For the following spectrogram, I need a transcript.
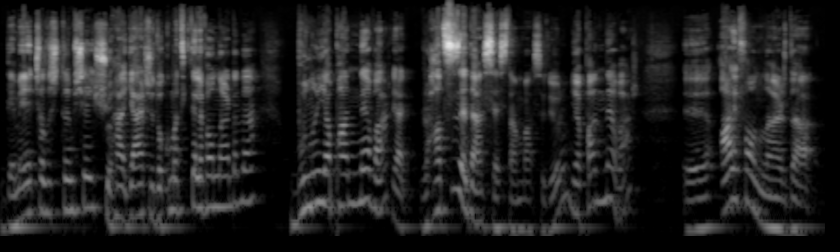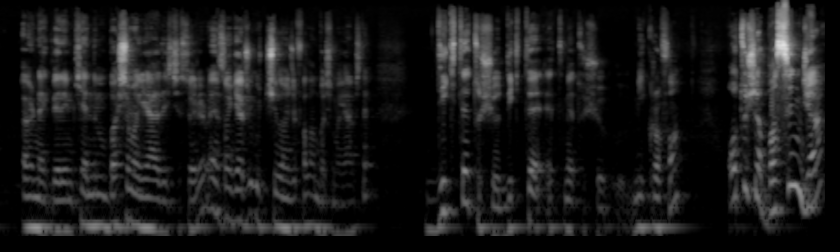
demeye çalıştığım şey şu. Ha gerçi dokunmatik telefonlarda da bunu yapan ne var? Yani rahatsız eden sesten bahsediyorum. Yapan ne var? Ee, iPhone'larda örnek vereyim. Kendim başıma geldiği için söylüyorum. En son gerçi 3 yıl önce falan başıma gelmişti. Dikte tuşu, dikte etme tuşu, mikrofon. O tuşa basınca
